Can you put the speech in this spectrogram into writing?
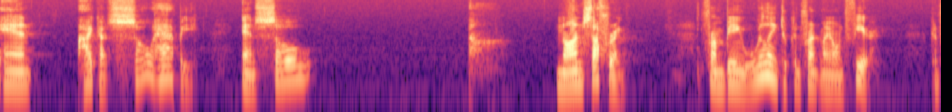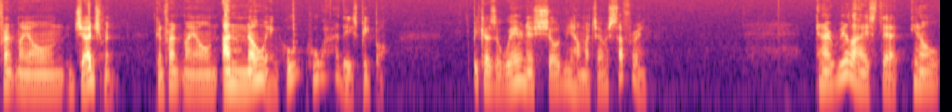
And I got so happy and so non suffering from being willing to confront my own fear, confront my own judgment, confront my own unknowing. Who, who are these people? Because awareness showed me how much I was suffering. And I realized that, you know,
